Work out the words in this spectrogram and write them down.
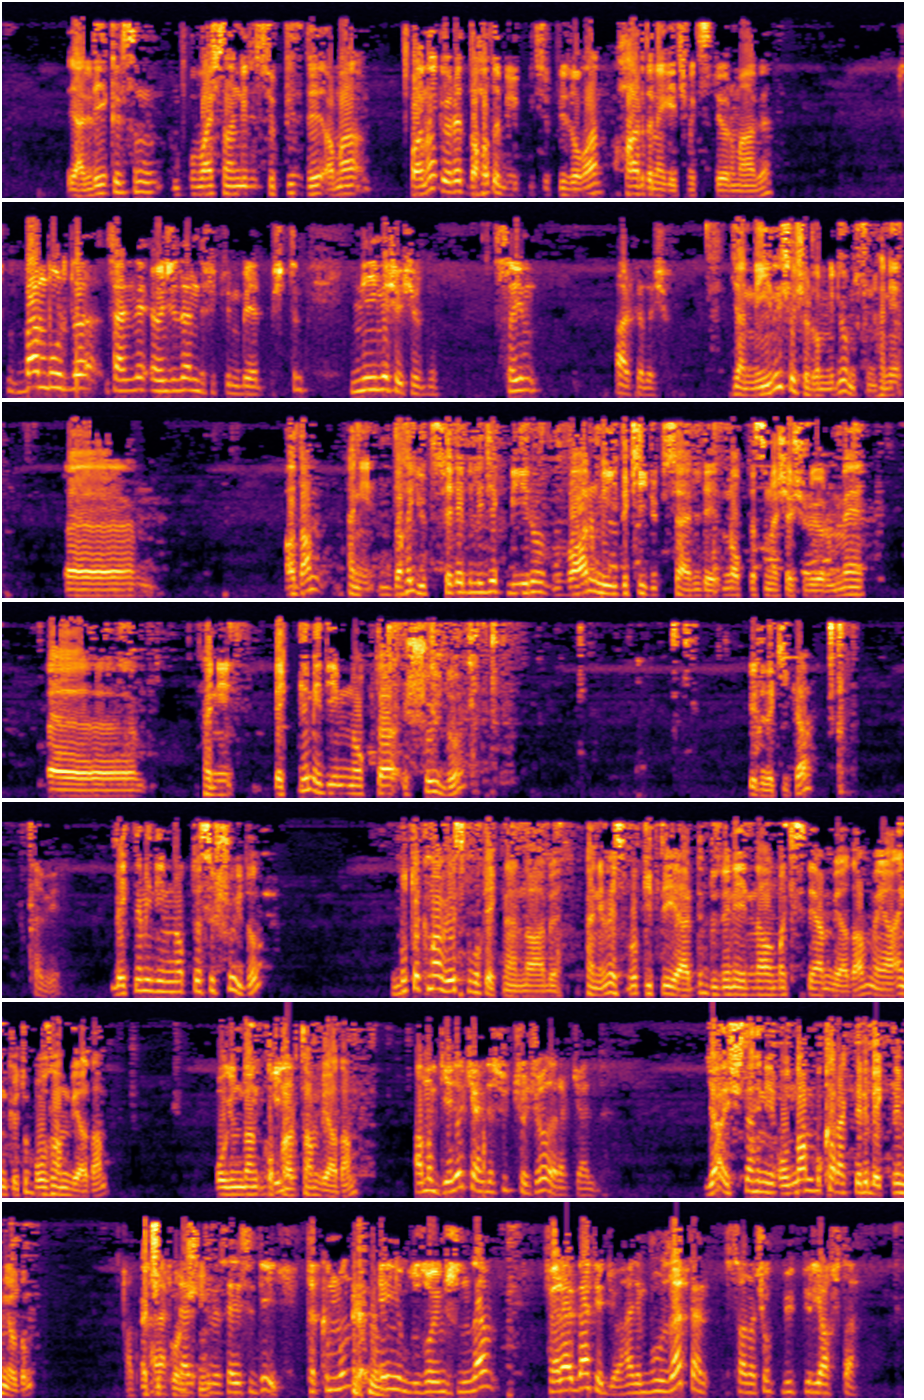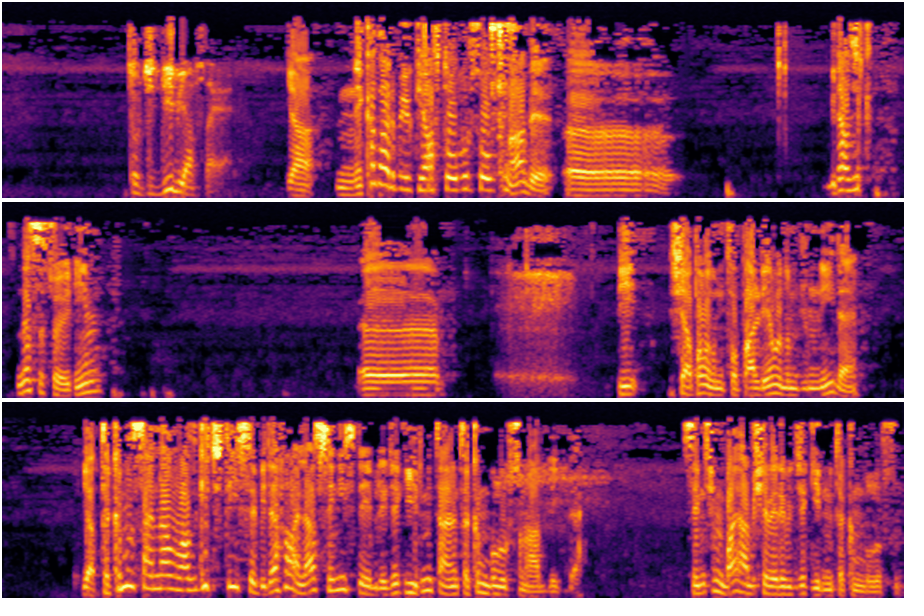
yani Lakers'ın bu başlangıcı sürprizdi ama bana göre daha da büyük bir sürpriz olan Harden'a geçmek istiyorum abi. Ben burada seninle önceden de fikrimi belirtmiştim. Neyine şaşırdım? Sayın arkadaşım. Ya neyine şaşırdım biliyor musun? Hani e, adam hani daha yükselebilecek bir yeri var mıydı ki yükseldi noktasına şaşırıyorum ve e, hani beklemediğim nokta şuydu. Bir dakika. Tabii. Beklemediğim noktası şuydu. Bu takıma Westbrook eklendi abi. Hani Westbrook gittiği yerde düzeni eline almak isteyen bir adam veya en kötü bozan bir adam. Oyundan kopartan bir adam. Ama gelirken de süt çocuğu olarak geldi. Ya işte hani ondan bu karakteri beklemiyordum. Abi Açık karakter konuşayım. meselesi değil. Takımın en yıldız oyuncusundan feragat ediyor. Hani bu zaten sana çok büyük bir yafta. Çok ciddi bir yafta yani. Ya ne kadar büyük yafta olursa olsun abi. Ee, birazcık nasıl söyleyeyim? Ee, bir şey yapamadım, toparlayamadım cümleyi de. Ya takımın senden vazgeçtiyse bile hala seni isteyebilecek 20 tane takım bulursun abi ligde. Senin için bayağı bir şey verebilecek 20 takım bulursun.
